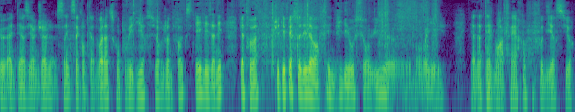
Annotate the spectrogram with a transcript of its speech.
Enter the Angel 554. Voilà ce qu'on pouvait dire sur John Fox et les années 80. J'étais persuadé d'avoir fait une vidéo sur lui. bon, vous voyez, il y en a tellement à faire, il faut dire, sur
